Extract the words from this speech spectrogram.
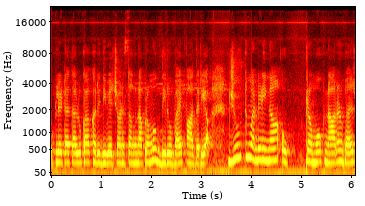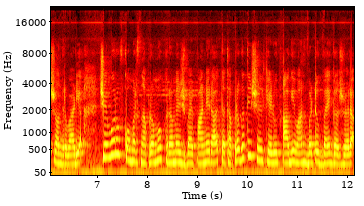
ઉપલેટા તાલુકા ખરીદી વેચાણ સંઘના પ્રમુખ ધીરુભાઈ પાદરિયા, જૂથ મંડળીના પ્રમુખ નારણભાઈ ચંદ્રવાડિયા ચેમ્બર ઓફ કોમર્સના પ્રમુખ રમેશભાઈ પાનેરા તથા પ્રગતિશીલ ખેડૂત આગેવાન બટુકભાઈ ગજરા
